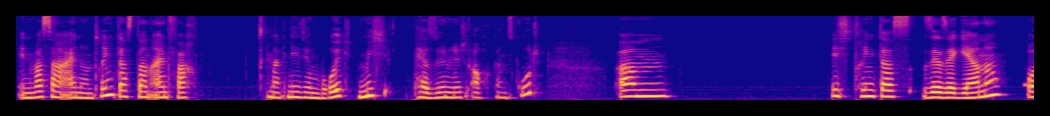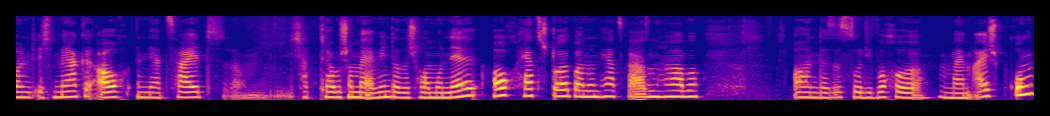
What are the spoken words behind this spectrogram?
in Wasser ein und trinke das dann einfach. Magnesium beruhigt mich persönlich auch ganz gut. Ähm, ich trinke das sehr, sehr gerne und ich merke auch in der Zeit, ähm, ich habe glaube schon mal erwähnt, dass ich hormonell auch Herzstolpern und Herzrasen habe. Und das ist so die Woche in meinem Eisprung.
